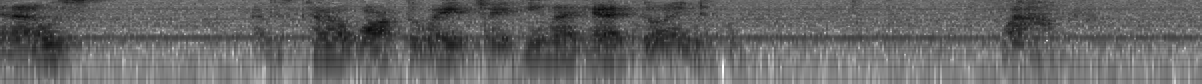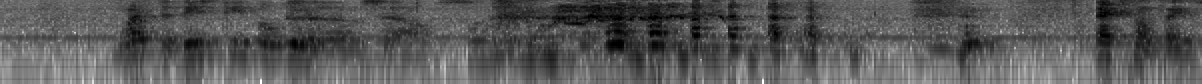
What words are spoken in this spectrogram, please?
And I was, I just kind of walked away shaking my head going, wow, what did these people do to themselves? Next one, please.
